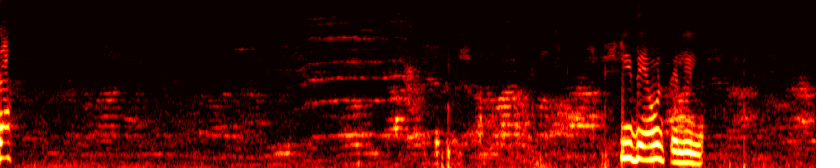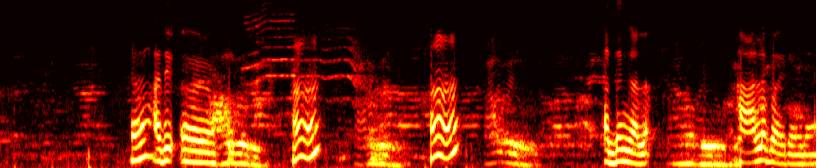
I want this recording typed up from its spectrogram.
దా. ఈ దేవుడు తెలియలే. అది? అర్థం కాల. కాలభైరవుడా?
